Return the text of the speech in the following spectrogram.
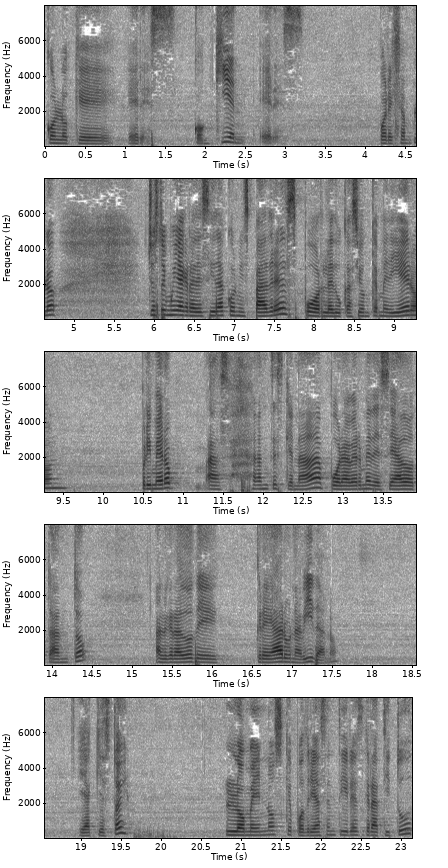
con lo que eres, con quién eres. Por ejemplo, yo estoy muy agradecida con mis padres por la educación que me dieron. Primero, antes que nada, por haberme deseado tanto al grado de crear una vida, ¿no? Y aquí estoy. Lo menos que podría sentir es gratitud,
